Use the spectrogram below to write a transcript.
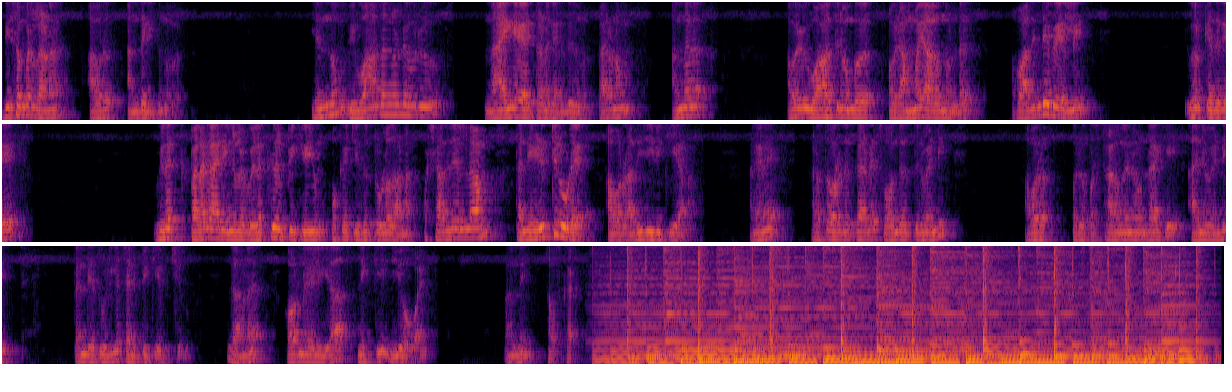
ഡിസംബറിലാണ് അവർ അന്തരിക്കുന്നത്. എന്നും വിവാദങ്ങളുടെ ഒരു നായികയായിട്ടാണ് കരുതുന്നത്. കാരണം അന്ന് അവർ വിവാഹത്തിന് മുമ്പ് അവരമ്മയാകുന്നുണ്ട്. അപ്പോൾ അതിന്റെ പേരിൽ ഇവർക്കെതിരെ വിലക്ക് പല കാര്യങ്ങളും വിലക്ക് കൽപ്പിക്കുകയും ഒക്കെ ചെയ്തിട്ടുള്ളതാണ്. പക്ഷെ അതിനെല്ലാം തന്റെ എഴുത്തിലൂടെ അവർ അതിജീവിക്കുകയാണ്. അങ്ങനെ അടുത്ത വർഗക്കാരുടെ സ്വാതന്ത്ര്യത്തിന് വേണ്ടി അവർ ഒരു പ്രസ്ഥാനം തന്നെ ഉണ്ടാക്കി. അതിനുവേണ്ടി തന്റെ തൂലിക ചലിപ്പിക്കുകയും ചെയ്തു. ഇതാണ് കോർണേലിയ നിക്കി ജിയോവാൻ. നന്ദി നമസ്കാരം.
